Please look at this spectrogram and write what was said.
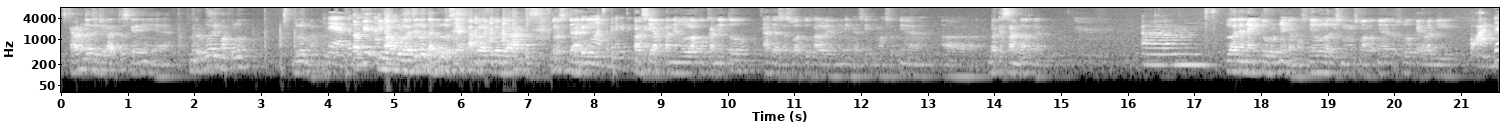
Sekarang udah 700 kayaknya ya. Menurut gua 50 belum lah Ya, tapi atau- 50 aja lu udah lulus ya apalagi udah 200 terus dari persiapan yang lo lakukan itu ada sesuatu hal yang ini gak sih maksudnya eh, berkesan banget gak? Em, Lu ada naik turunnya nggak? Maksudnya lu lagi semangat semangatnya terus lu kayak lagi oh ada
